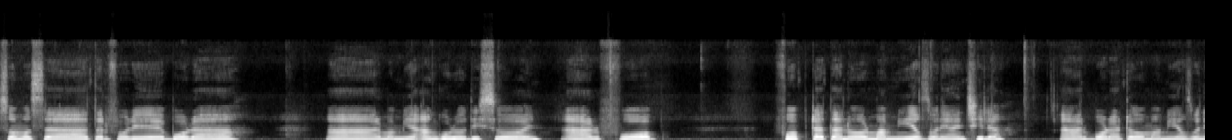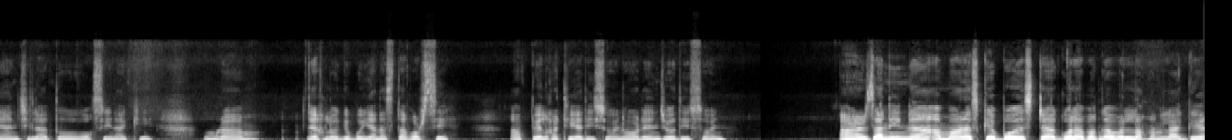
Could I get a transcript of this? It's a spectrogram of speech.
সমোসা, তারপরে বড়া, আর মামিয়া আঙ্গুরও দিছন, আর ফব। ফবটা তানোর মামি একজনে আনছিলা, আর বড়াটাও মামি একজনে আনছিলা, তো ওসি নাকি। আমরা একলগে বইয়া নাস্তা করছি। আপেল কাঠিয়া দিছইন অরেঞ্জও দিছইন আর জানি না, আমার আজকে বয়সটা গলা ভাঙ্গাবার লাখান লাগে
